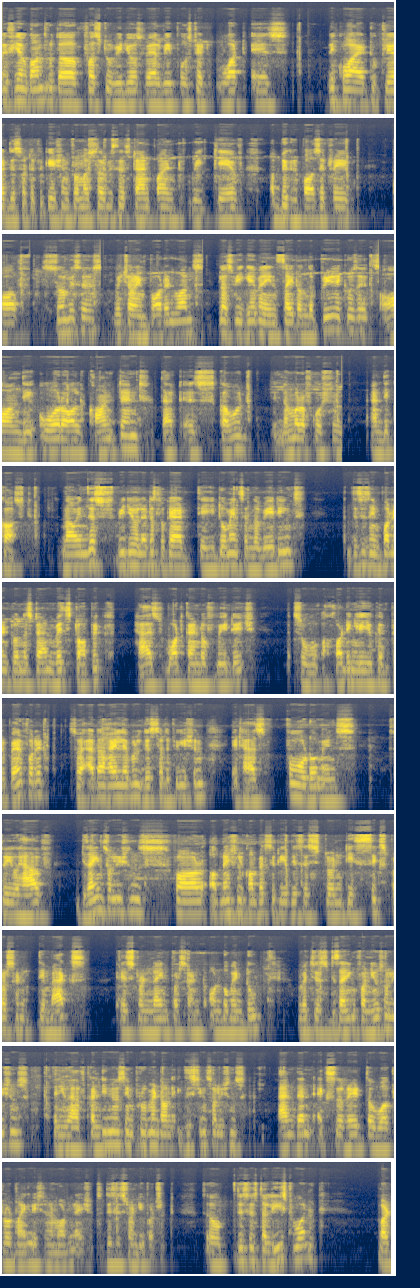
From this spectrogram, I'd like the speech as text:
So if you have gone through the first two videos where we posted what is required to clear this certification from a services standpoint, we gave a big repository of services which are important ones. Plus we gave an insight on the prerequisites, on the overall content that is covered, the number of questions and the cost. Now in this video, let us look at the domains and the weightings. This is important to understand which topic has what kind of weightage so accordingly you can prepare for it. So at a high level this certification it has four domains. So you have design solutions for organizational complexity. This is 26 percent. The max is 29 percent on domain 2 which is designing for new solutions. Then you have continuous improvement on existing solutions and then accelerate the workload migration and modernization. So this is 20 percent. So this is the least one but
